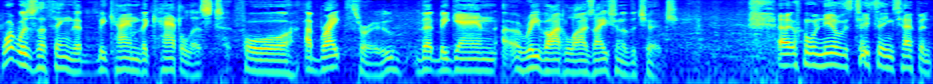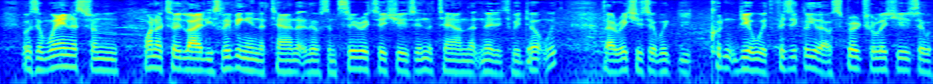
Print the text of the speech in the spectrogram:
What was the thing that became the catalyst for a breakthrough that began a revitalisation of the church? Uh, well, Neil, there's two things happened. It was awareness from one or two ladies living in the town that there were some serious issues in the town that needed to be dealt with. They were issues that we you couldn't deal with physically. They were spiritual issues. There were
